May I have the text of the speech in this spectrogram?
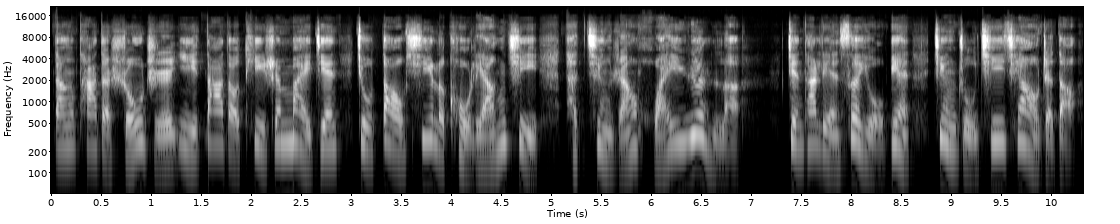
当他的手指一搭到替身脉间，就倒吸了口凉气，她竟然怀孕了。见他脸色有变，静主讥诮着道：“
